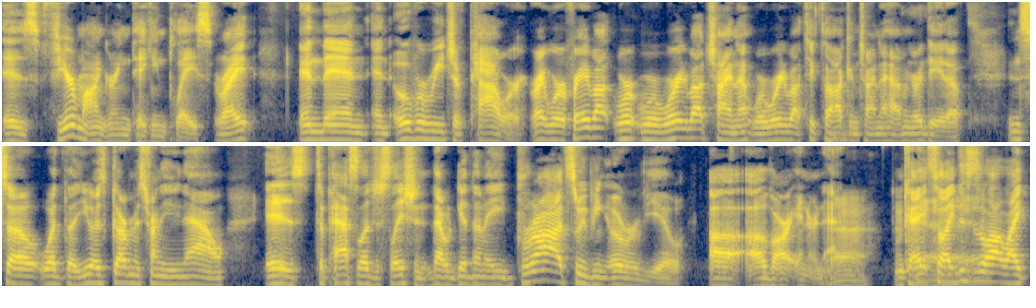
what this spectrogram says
is fear mongering taking place, right? And then an overreach of power, right? We're afraid about, we're, we're worried about China. We're worried about TikTok and China having our data. And so, what the US government's trying to do now is to pass legislation that would give them a broad, sweeping overview uh, of our internet. Uh, Okay. so, like, this is a lot like,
